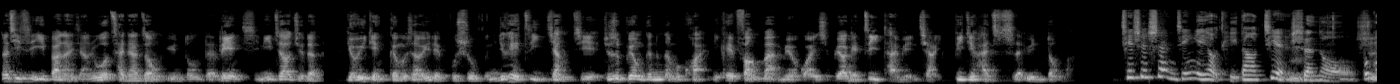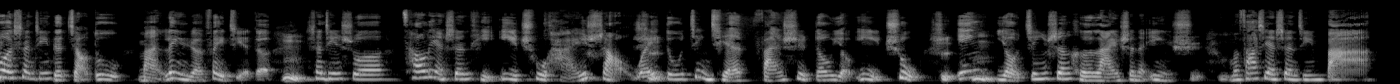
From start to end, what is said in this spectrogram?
那其实一般来讲，如果参加这种运动的练习，你只要觉得。有一点跟不上，有一点不舒服，你就可以自己降阶，就是不用跟的那么快，你可以放慢，没有关系，不要给自己太勉强，毕竟还只是在运动嘛。其实圣经也有提到健身哦，嗯、不过圣经的角度蛮令人费解的。嗯，圣经说操练身体益处还少，唯独敬虔，凡事都有益处，是因有今生和来生的应许。嗯、我们发现圣经把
